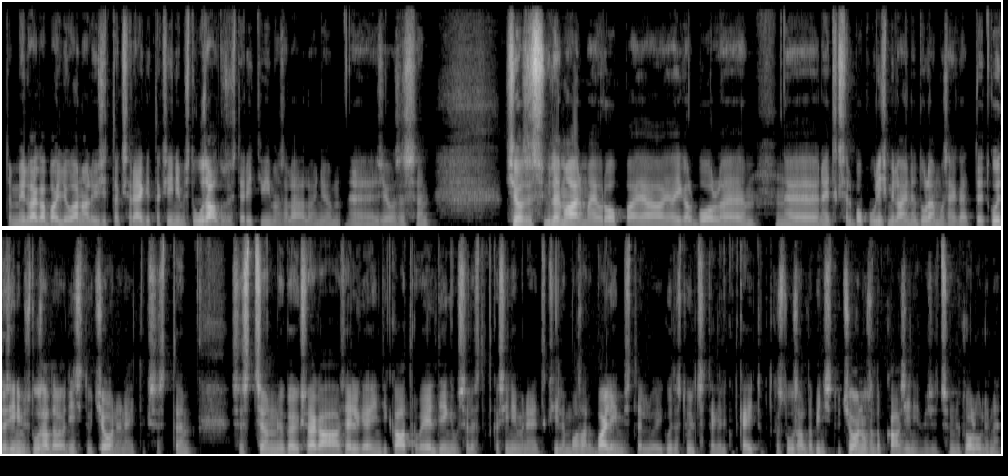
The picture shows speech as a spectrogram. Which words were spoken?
Ütleme, meil väga palju analüüsitakse, räägitakse inimeste usaldusest, eriti viimasel ajal on ju äh, seoses, üle maailma, Euroopa ja, ja igal pool äh, näiteks selle populismilaine tulemusega, et, et kuidas inimesed usaldavad institutsioone näiteks, sest sest see on ka üks väga selge indikaator või eeltingimus sellest, et kas inimene näiteks hiljem osaleb valimistel või kuidas ta üldse tegelikult käitub, et kas ta usaldab institutsioone, usaldab kaasinimesi, et see on üks oluline,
